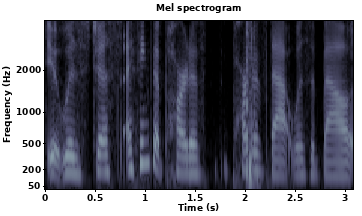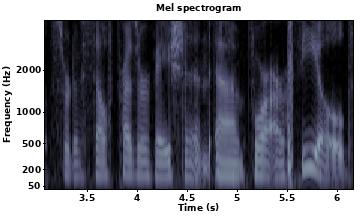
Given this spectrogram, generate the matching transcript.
it was just, I think that part of part of that was about sort of self-preservation um, for our field.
